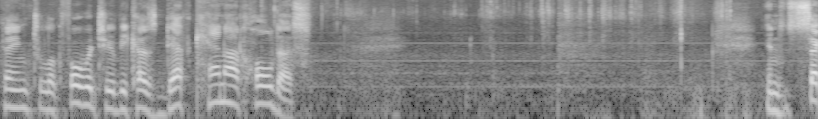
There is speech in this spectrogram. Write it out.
thing to look forward to because death cannot hold us. In 2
